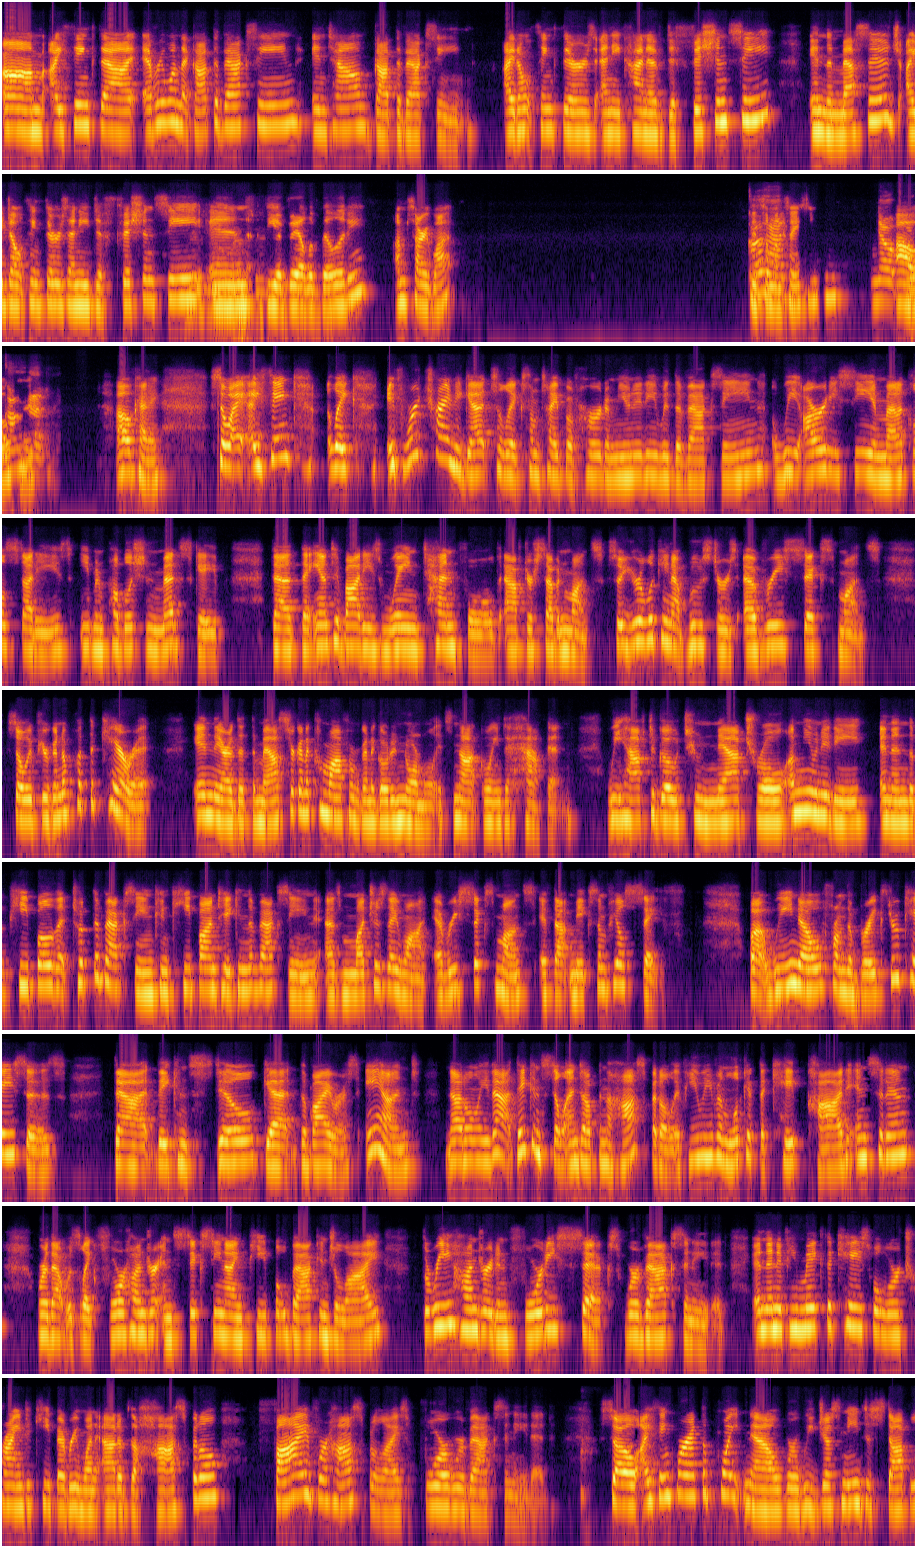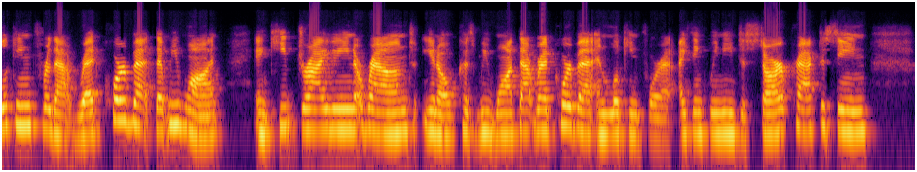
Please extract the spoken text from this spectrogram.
Um, I think that everyone that got the vaccine in town got the vaccine. I don't think there's any kind of deficiency in the message. I don't think there's any deficiency In message. the availability. I'm sorry, what? Go Did someone ahead. say something? Oh, no, Oh, go okay. ahead. Okay. So I, I think like if we're trying to get to like some type of herd immunity with the vaccine, we already see in medical studies, even published in Medscape, that the antibodies wane tenfold after seven months. So you're looking at boosters every six months. So if you're going to put the carrot in there that the masks are going to come off and we're going to go to normal, it's not going to happen. We have to go to natural immunity. And then the people that took the vaccine can keep on taking the vaccine as much as they want every six months if that makes them feel safe. But we know from the breakthrough cases that they can still get the virus. And not only that, they can still end up in the hospital. If you even look at the Cape Cod incident, where that was like 469 people back in July, 346 were vaccinated. And then if you make the case, well, we're trying to keep everyone out of the hospital, five were hospitalized, four were vaccinated. So I think we're at the point now where we just need to stop looking for that red Corvette that we want and keep driving around, you know, because we want that red Corvette and looking for it. I think we need to start practicing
